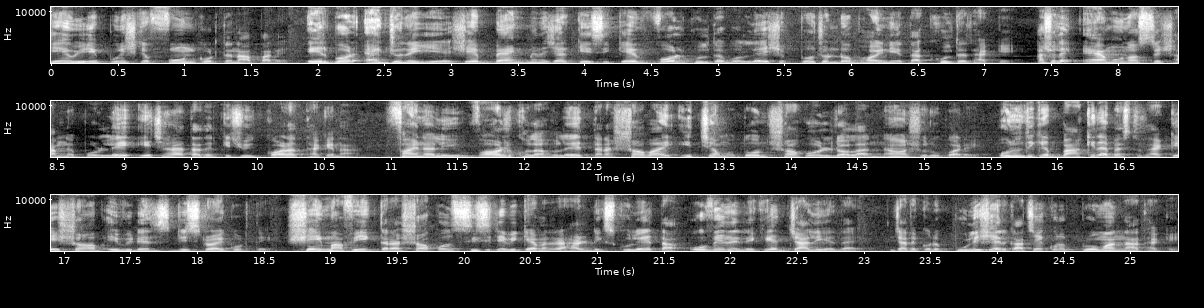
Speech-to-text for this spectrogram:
কেউই পুলিশকে ফোন করতে না পারে। এরপর একজন এগিয়ে এসে ব্যাংক ম্যানেজার কেসিকে ভোল্ট খুলতে বললে সে প্রচণ্ড ভয় নিয়ে তা খুলতে থাকে। আসলে এমন অস্ত্রের সামনে পড়লে এছাড়া তাদের কিছুই করার থাকে না। ফাইনালি ভল্ট খোলা হলে তারা সবাই ইচ্ছা মতন সকল ডলার নেওয়া শুরু করে। অন্যদিকে বাকিরা ব্যস্ত থাকে সব এভিডেন্স ডিস্ট্রয় করতে। সেই মাফিক তারা সকল সিসিটিভি ক্যামেরার হার্ড ডিস্ক খুলে তা ওভেনে রেখে জ্বালিয়ে দেয়, যাতে করে পুলিশের কাছে কোনো প্রমাণ না থাকে।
